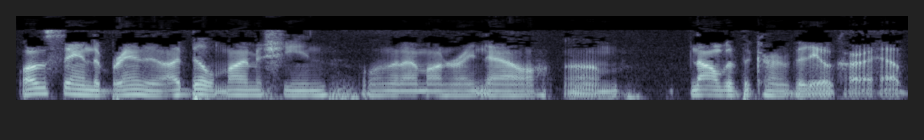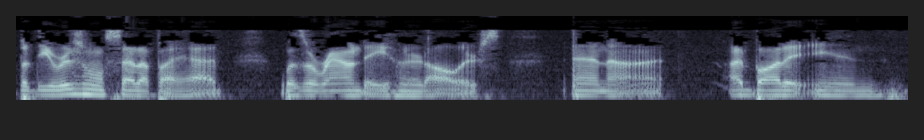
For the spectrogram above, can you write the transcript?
Well, I was saying to Brandon, I built my machine, the one that I'm on right now, um, not with the current video card I have, but the original setup I had was around eight hundred dollars, and uh, I bought it in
